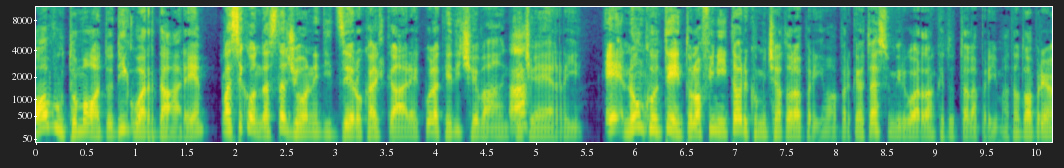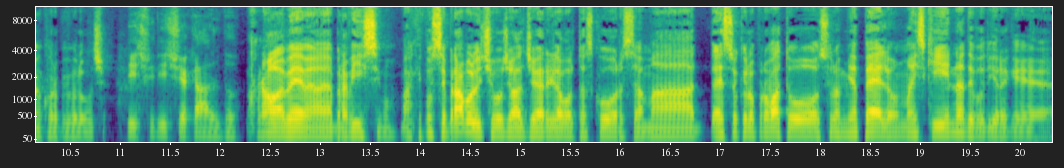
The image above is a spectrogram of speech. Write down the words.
ho avuto modo di guardare la seconda stagione di Zero Calcare, quella che diceva anche Ah. Jerry. E non contento, l'ho finita, ho ricominciato la prima, perché adesso mi riguardo anche tutta la prima, tanto la prima è ancora più veloce. Dici, dici a caldo. Ma no, vabbè, ma è bravissimo. Ma che fosse bravo lo dicevo già al Jerry la volta scorsa, ma adesso che l'ho provato sulla mia pelle, on my skin, devo dire che...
